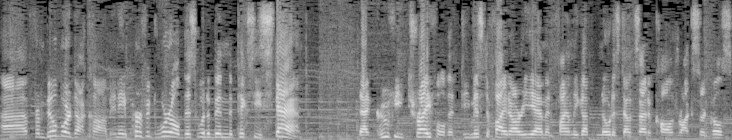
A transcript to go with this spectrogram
Uh, from Billboard.com, in a perfect world, this would have been the Pixies' stand. That goofy trifle that demystified REM and finally got noticed outside of college rock circles.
